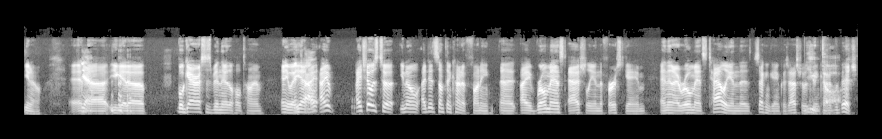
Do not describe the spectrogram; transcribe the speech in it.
you know. And Yeah. uh you get uh well Garrus has been there the whole time. Anyway, And yeah, Tal. I, I I chose to, you know, I did something kind of funny. Uh, I romanced Ashley in the first game, and then I romanced Tali in the second game because Ashley was You being kind of a bitch.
